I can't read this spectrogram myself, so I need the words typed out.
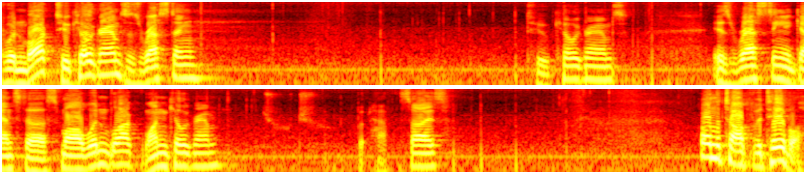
wooden block, 2 kilograms, is resting. 2 kilograms. Is resting against a small wooden block, 1 kilogram, about half the size, on the top of a table.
